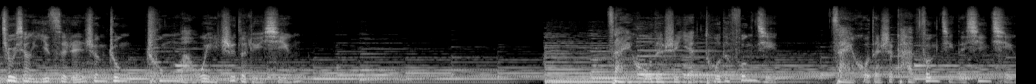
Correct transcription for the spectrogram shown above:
就像一次人生中充满未知的旅行，在乎的是沿途的风景，在乎的是看风景的心情，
